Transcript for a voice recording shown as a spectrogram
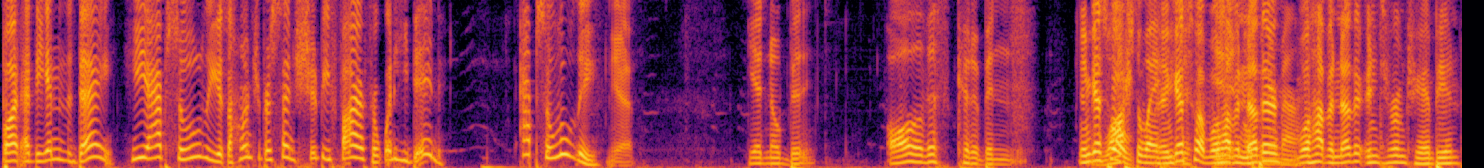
But at the end of the day, he absolutely is 100% should be fired for what he did. Absolutely. Yeah. He had no bit. All of this could have been. And guess Washed what? away and guess what? We'll have didn't open your another we'll have another interim champion.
